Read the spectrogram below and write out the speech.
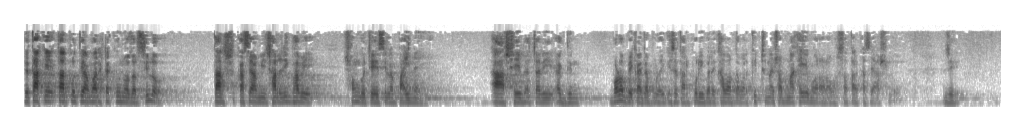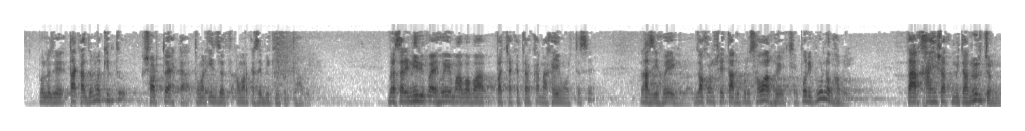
যে তাকে, তার প্রতি আমার একটা কুনজর ছিল। তার কাছে আমি শারীরিকভাবে সঙ্গ চেয়েছিলাম, পাই নাই। আর সেই বেচারি একদিন বড় বেকায়দা পড়ে গেছে, তার পরিবারে খাবার দাবার কিচ্ছু নাই, সব না খাইয়ে মরার অবস্থা তার কাছে আসলো। যে বলল যে, টাকা জমা, কিন্তু শর্ত একটা, তোমার ইজ্জত আমার কাছে বিক্রি করতে হবে। বেচারি নিরুপায় হয়ে মা বাবা বাচ্চাকে না খাইয়ে মরতেছে, রাজি হয়ে গেল। যখন সে তার উপরে সওয়ার হয়েছে, পরিপূর্ণভাবে তার খাহেসাত মিটানোর জন্য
